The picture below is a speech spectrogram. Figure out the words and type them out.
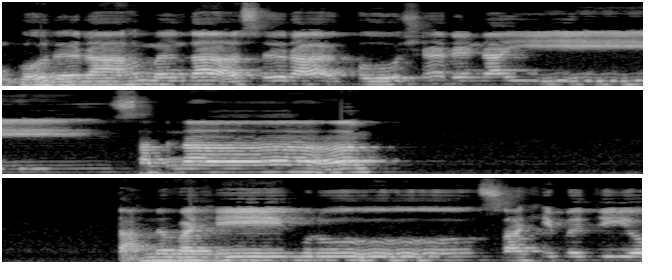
ਗੁਰ ਰਾਮਦਾਸ ਰਾਖੋ ਸ਼ਰਨਾਈ। ਸਤਨਾਮ। ਧੰਨ ਵਹੀ ਗੁਰੂ ਸਾਹਿਬ ਜੀਓ।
